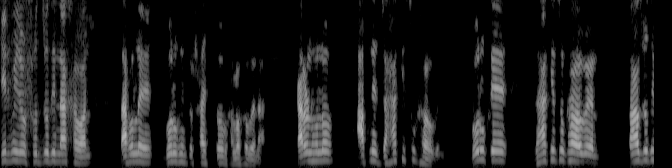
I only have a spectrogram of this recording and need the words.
কৃমির ওষুধ যদি না খাওয়ান তাহলে গরু কিন্তু স্বাস্থ্য ভালো হবে না। কারণ হলো আপনি যাহা কিছু খাওয়াবেন, গরুকে যাহা কিছু খাওয়াবেন তা যদি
